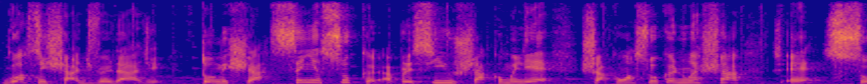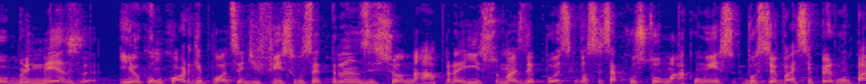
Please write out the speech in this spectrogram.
Gosta de chá de verdade? Tome chá sem açúcar. Aprecie o chá como ele é. Chá com açúcar não é chá, é sobremesa. E eu concordo que pode ser difícil você transicionar para isso, mas depois que você se acostumar com isso, você vai se perguntar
